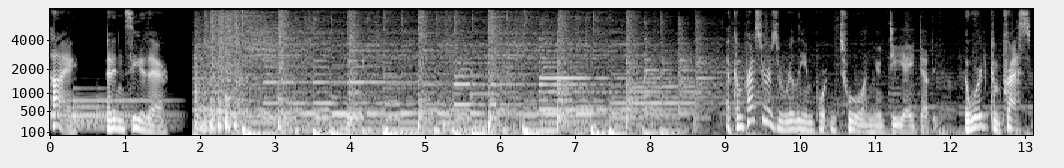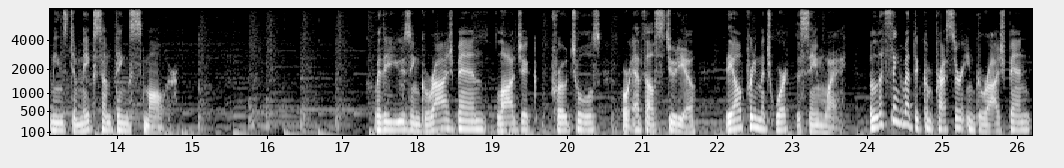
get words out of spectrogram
hi. I didn't see you there. A compressor is a really important tool in your DAW. The word compress means to make something smaller. Whether you're using GarageBand, Logic, Pro Tools, or FL Studio, they all pretty much work the same way. But let's think about the compressor in GarageBand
